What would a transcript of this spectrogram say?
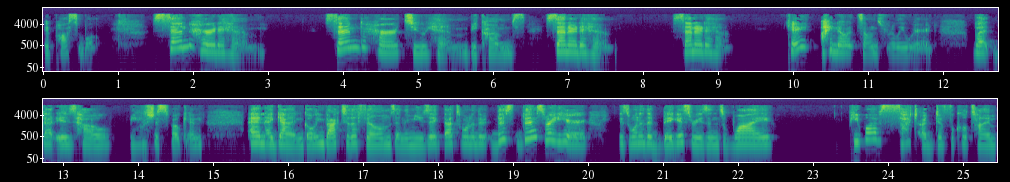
if possible. Send her to him. Send her to him becomes send her to him. Send her to him. Okay. I know it sounds really weird, but that is how English is spoken. And again, going back to the films and the music, that's one of the this this right here is one of the biggest reasons why people have such a difficult time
